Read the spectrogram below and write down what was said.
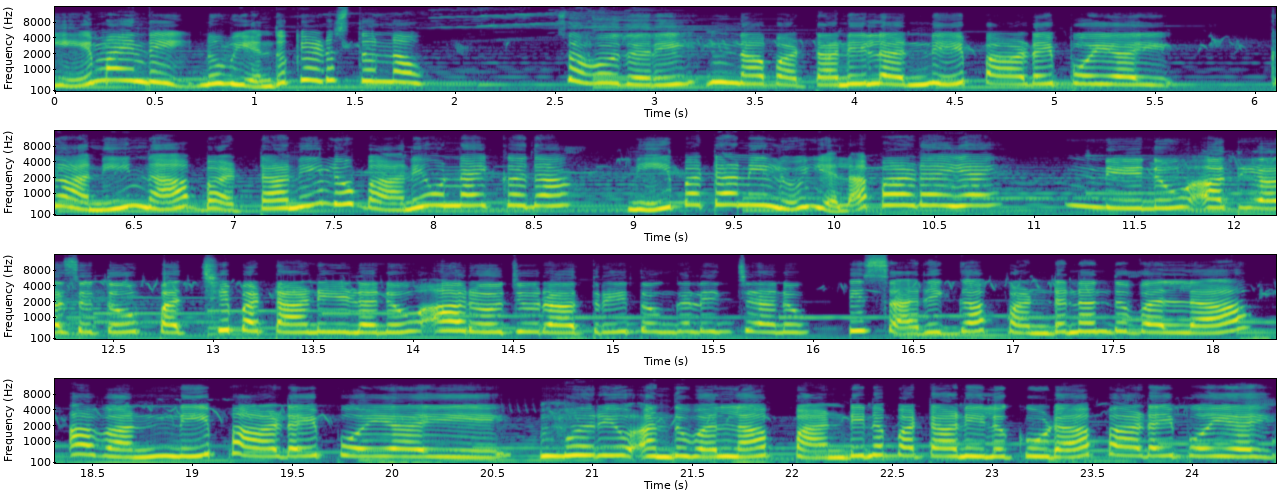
ఏమైంది? నువ్వు ఎందుకు ఏడుస్తున్నావు? సహోదరి నా బఠానీలన్నీ పాడైపోయాయి. కానీ నా బఠానీలు బానే ఉన్నాయి కదా. నీ బఠానీలు ఎలా పాడయ్యాయి? నేను అతి ఆశతో పచ్చి బఠానీలను ఆ రోజు రాత్రి దొంగలించాను. ఇది సరిగ్గా పండనందువల్ల అవన్నీ పాడైపోయాయి. మరియు అందువల్ల పండిన బఠానీలు కూడా పాడైపోయాయి.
